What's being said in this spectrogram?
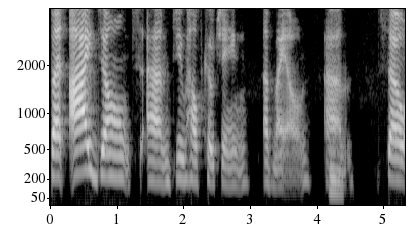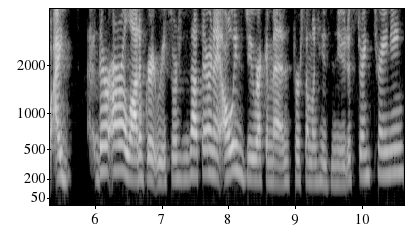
but I don't um, do health coaching of my own. Mm. So I there are a lot of great resources out there, and I always do recommend for someone who's new to strength training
